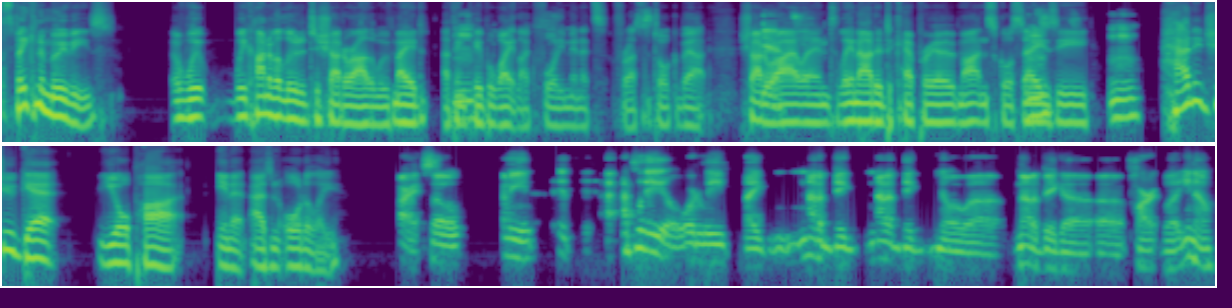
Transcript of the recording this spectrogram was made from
Speaking of movies, we we kind of alluded to Shutter Island. We've made I think Mhm. people wait like forty minutes for us to talk about Shutter Yeah. Island, Leonardo DiCaprio, Martin Scorsese. hmm How did you get your part in it as an orderly? all right so i mean it, i play orderly like not a big not a big you know uh not a big uh, uh part but you know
